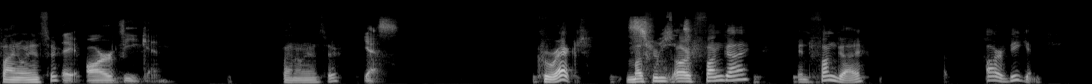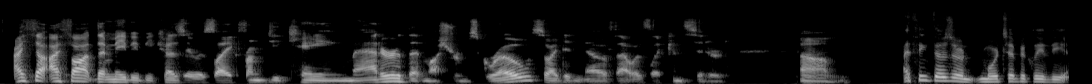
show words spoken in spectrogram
Final answer. They are vegan. Final answer. Yes. Correct. Mushrooms Sweet. are fungi, and fungi are vegan. I thought I thought that maybe because it was like from decaying matter that mushrooms grow, so I didn't know if that was like considered. Um, I think those are more typically the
